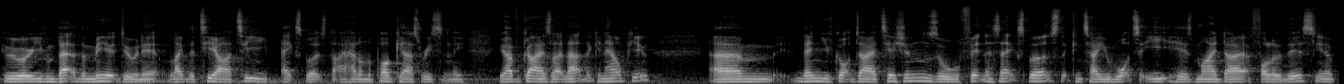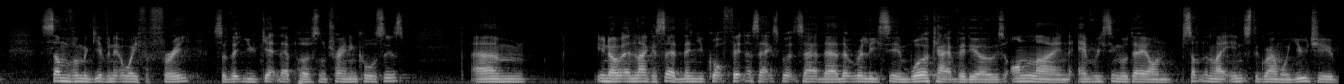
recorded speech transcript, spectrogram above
who are even better than me at doing it, like the TRT experts that I had on the podcast recently. You have guys like that that can help you. Um, then you've got dietitians or fitness experts that can tell you what to eat. Here's my diet, follow this. You know, some of them are giving it away for free so that you get their personal training courses. Um, you know, and like I said, then you've got fitness experts out there that releasing workout videos online every single day on something like Instagram or YouTube,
